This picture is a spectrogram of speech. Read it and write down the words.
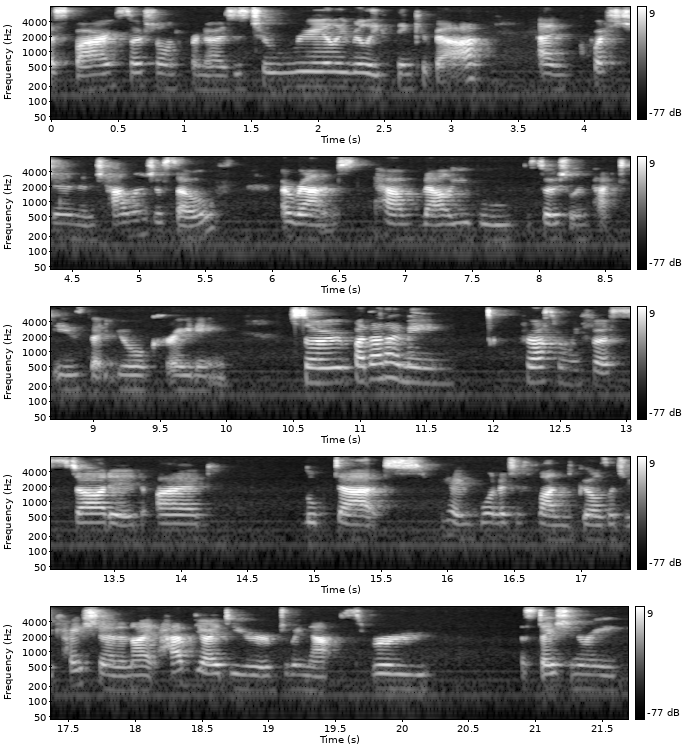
aspiring social entrepreneurs is to really, really think about and question and challenge yourself around how valuable the social impact is that you're creating so by that I mean, for us when we first started, I'd looked at, okay, wanted to fund girls' education, and I had the idea of doing that through a stationary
